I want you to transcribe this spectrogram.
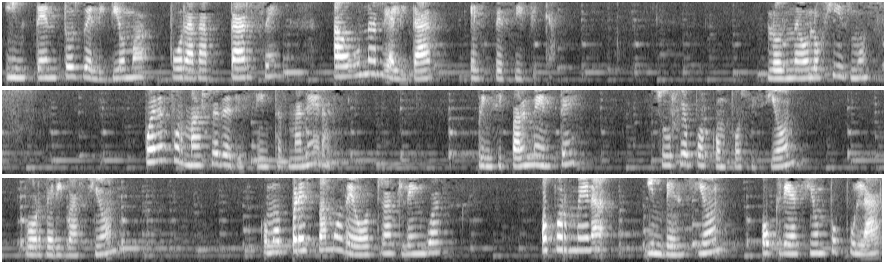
intentos del idioma por adaptarse a una realidad específica. Los neologismos pueden formarse de distintas maneras. Principalmente surge por composición, por derivación, como préstamo de otras lenguas o por mera invención o creación popular.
